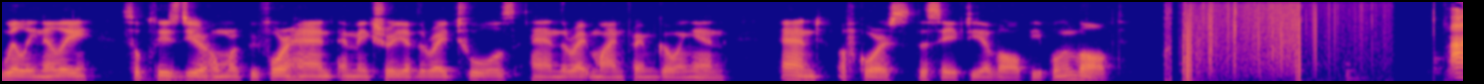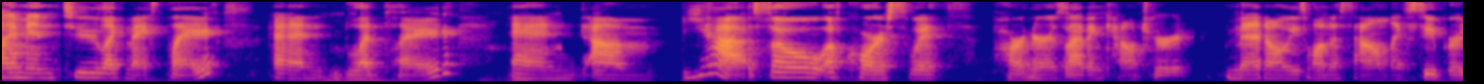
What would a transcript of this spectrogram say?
willy nilly. So please do your homework beforehand and make sure you have the right tools and the right mind frame going in. And, of course, the safety of all people involved. I'm into like knife play and blood play. And um, yeah, so of course, with partners I've encountered, men always want to sound like super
